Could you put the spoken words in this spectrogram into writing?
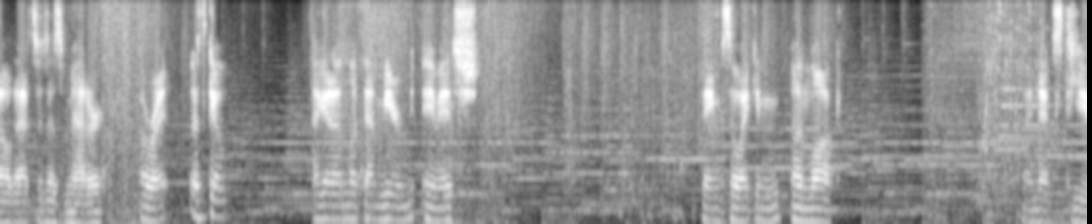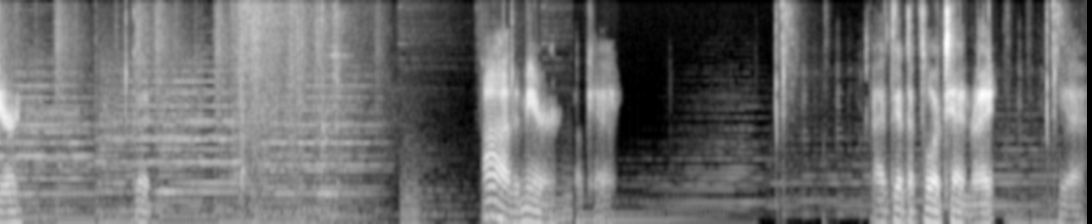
All that, so it doesn't matter. Alright, let's go. I gotta unlock that mirror image thing so I can unlock my next tier. Good. Ah, the mirror. Okay. I have to get to floor 10, right? Yeah.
